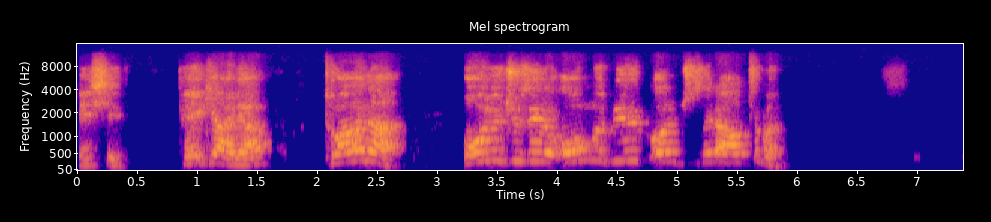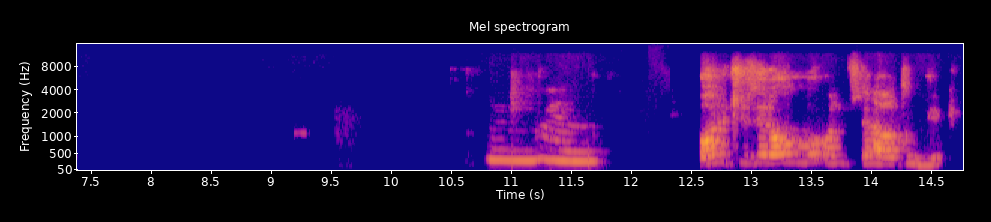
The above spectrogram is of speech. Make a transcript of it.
Eşit. Pekala. Tuana 13 üzeri 10 mu büyük 13 üzeri 6 mı? Hmm, 13 üzeri 10 mu 13 üzeri 6 mı büyük?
